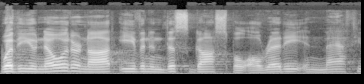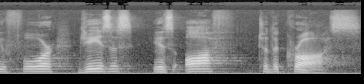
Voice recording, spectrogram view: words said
Whether you know it or not, even in this gospel, already in Matthew 4, Jesus is off to the cross.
